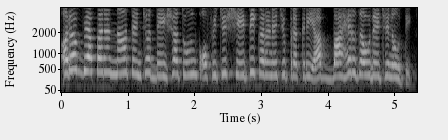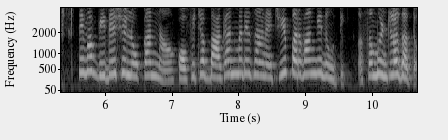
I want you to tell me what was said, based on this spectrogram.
अरब व्यापाऱ्यांना त्यांच्या देशातून कॉफीची शेती करण्याची प्रक्रिया बाहेर जाऊ द्यायची नव्हती. तेव्हा विदेशी लोकांना कॉफीच्या बागांमध्ये जाण्याची परवानगी नव्हती असं म्हटलं जातं.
